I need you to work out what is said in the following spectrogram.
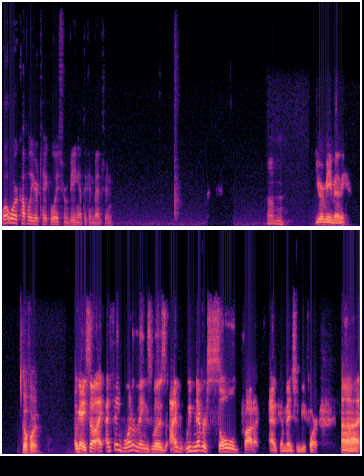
what were a couple of your takeaways from being at the convention? Um, You or me, Manny? go for it. Okay, so I, I think one of the things was I've we've never sold product at a convention before, uh,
